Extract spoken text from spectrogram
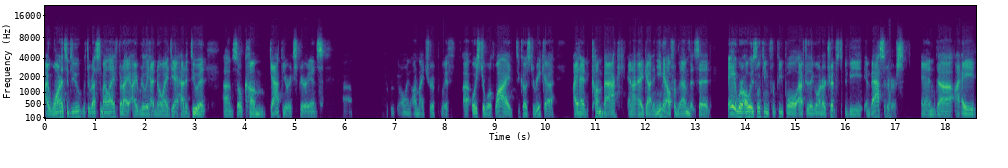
I wanted to do with the rest of my life, but I, I really had no idea how to do it. Um, so come gap year experience, uh, going on my trip with uh, Oyster Worldwide to Costa Rica, I had come back and I had gotten an email from them that said, "Hey, we're always looking for people after they go on our trips to be ambassadors." And uh, I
